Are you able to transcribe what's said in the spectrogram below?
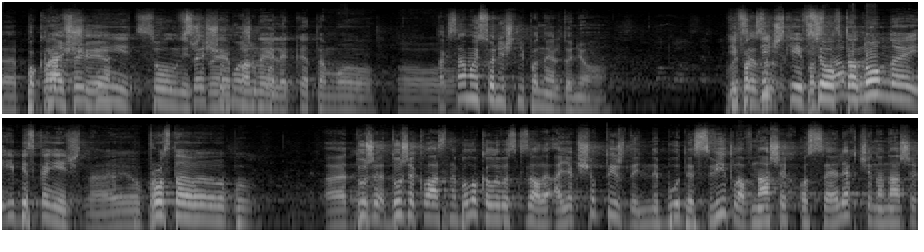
е, покращує Подсоединить солнечные все, що може панели к этому. о, так само і сонячні панель до нього. И Ви це фактически за- все поставили? автономно и бесконечно. Э, Просто э, Е, Дуже, дуже класно було, коли ви сказали: а якщо тиждень не буде світла в наших оселях чи на наших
